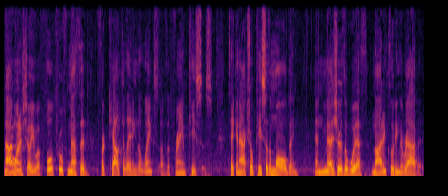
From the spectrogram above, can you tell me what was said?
Now I want to show you a foolproof method for calculating the lengths of the frame pieces. Take an actual piece of the molding and measure the width, not including the rabbet.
